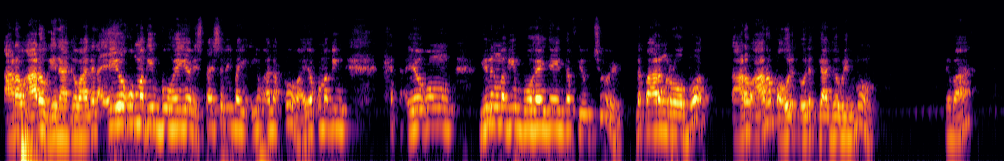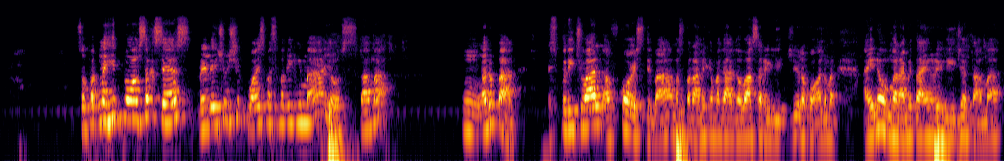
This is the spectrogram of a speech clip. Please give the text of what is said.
araw-araw ginagawa nila. Ayoko maging buhay yun, especially may, yung anak ko. Ayoko maging, ayokong yun ang maging buhay niya in the future. Na parang robot. Araw-araw pa ulit-ulit gagawin mo. Di ba? So pag na-hit mo ang success, relationship-wise, mas magiging maayos. Tama? Hmm, ano pa? Spiritual, of course, di ba? Mas marami kang magagawa sa religion. Kung ano man. I know, marami tayong religion, tama?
